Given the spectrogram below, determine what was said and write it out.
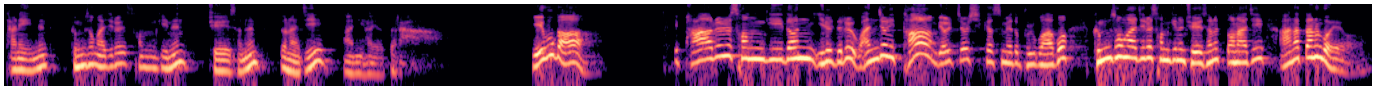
단에 있는 금송아지를 섬기는 죄에서는 떠나지 아니하였더라. 예후가 이 바알을 섬기던 일들을 완전히 다 멸절시켰음에도 불구하고 금송아지를 섬기는 죄에서는 떠나지 않았다는 거예요.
